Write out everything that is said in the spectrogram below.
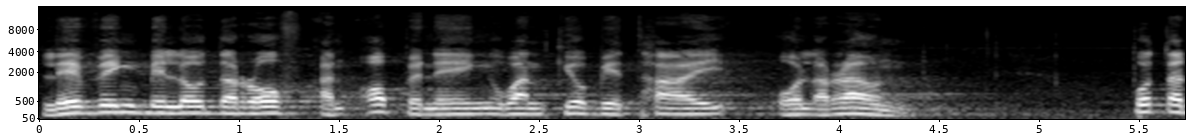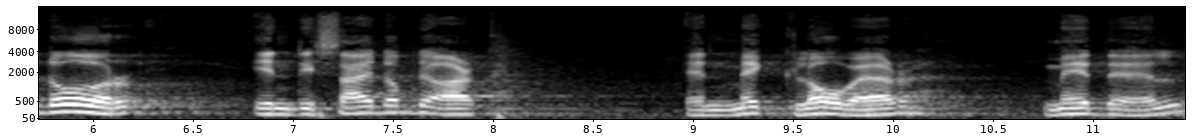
leaving below the roof an opening one cubit high all around. Put a door in the side of the ark and make lower, middle,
